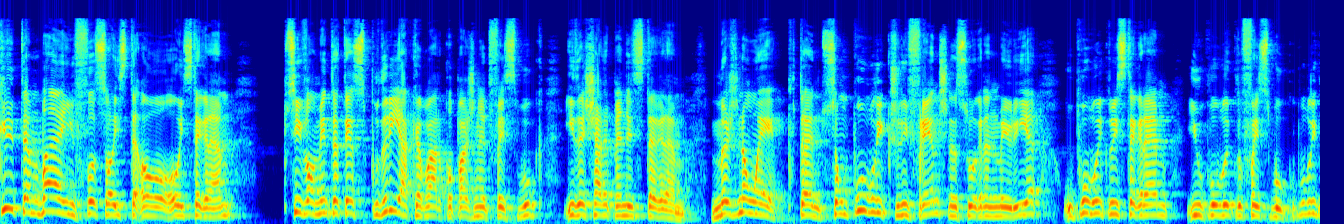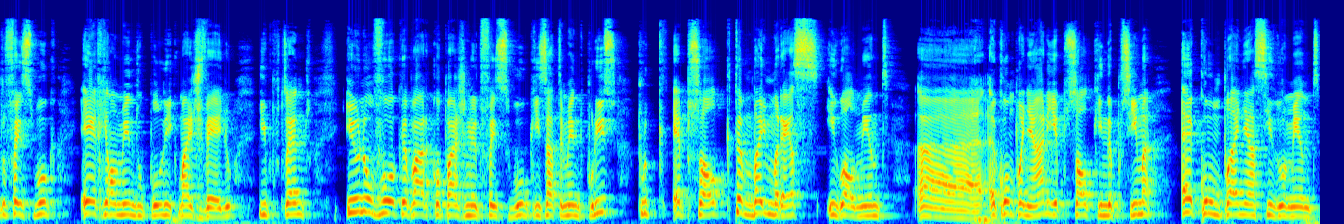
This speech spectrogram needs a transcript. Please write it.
que também fosse ao, ao Instagram, Possivelmente até se poderia acabar com a página de Facebook e deixar apenas Instagram, mas não é. Portanto, são públicos diferentes, na sua grande maioria, o público do Instagram e o público do Facebook. O público do Facebook é realmente o público mais velho e, portanto, eu não vou acabar com a página do Facebook exatamente por isso, porque é pessoal que também merece igualmente uh, acompanhar e é pessoal que ainda por cima acompanha assiduamente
